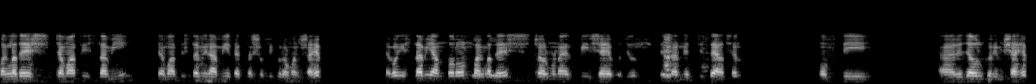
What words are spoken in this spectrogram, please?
বাংলাদেশ জামাত ইসলামী, জামাত ইসলামীর আমির ডাক্তার শফিকুর রহমান সাহেব এবং ইসলামী আন্দোলন বাংলাদেশ চরমনায়ের পীর সাহেব হুজুর, যেটার নেতৃত্বে আছেন মুফতি রেজাউল করিম সাহেব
